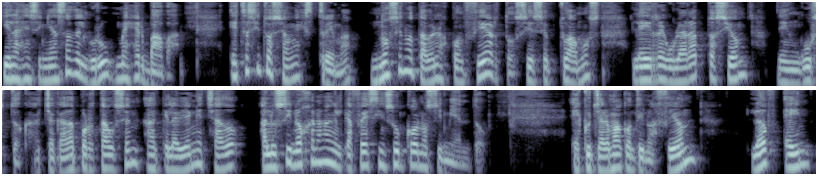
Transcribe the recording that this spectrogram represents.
y en las enseñanzas del gurú Meher Baba. Esta situación extrema no se notaba en los conciertos si exceptuamos la irregular actuación en Woodstock, achacada por Townsend a que le habían echado alucinógenos en el café sin su conocimiento. Escucharemos a continuación Love Ain't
